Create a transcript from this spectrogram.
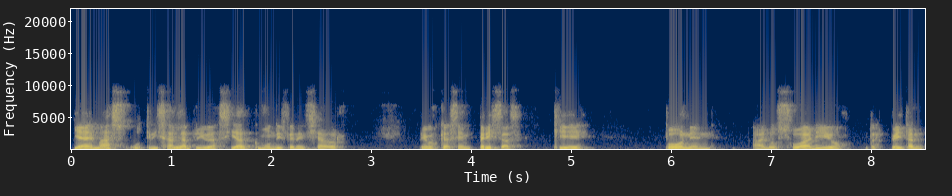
y además utilizar la privacidad como un diferenciador. Vemos que las empresas que ponen al usuario, respetan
